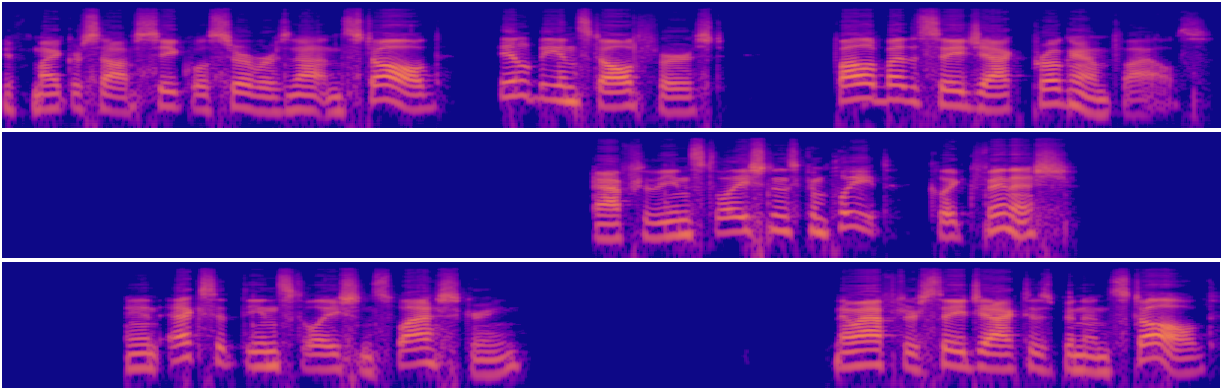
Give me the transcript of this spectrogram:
If Microsoft SQL Server is not installed, it'll be installed first, followed by the Sage Act program files. After the installation is complete, click Finish and exit the installation splash screen. Now after Sage Act has been installed,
